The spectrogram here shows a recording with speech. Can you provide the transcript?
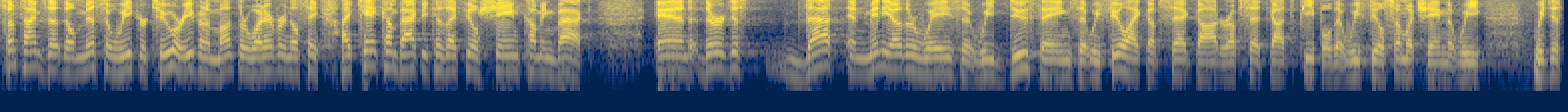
sometimes they'll miss a week or two or even a month or whatever, and they'll say, I can't come back because I feel shame coming back. And there are just that and many other ways that we do things that we feel like upset God or upset God's people that we feel so much shame that we, we just,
